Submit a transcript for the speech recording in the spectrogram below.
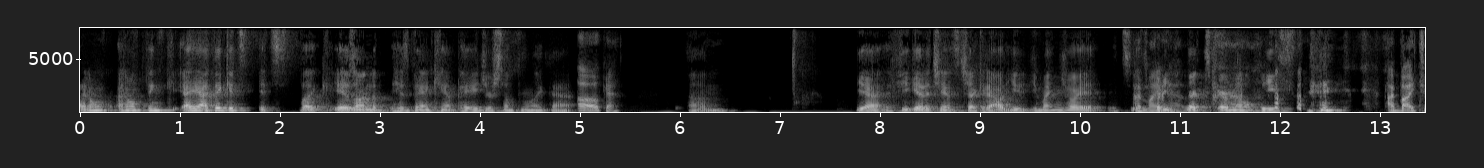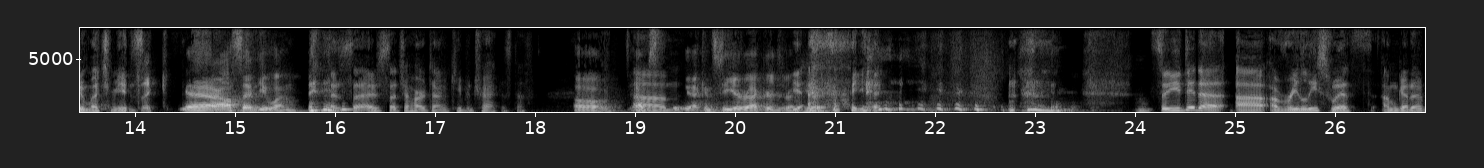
i don't i don't think i, I think it's it's like is on the, his bandcamp page or something like that oh okay um yeah, if you get a chance to check it out, you you might enjoy it. It's, it's pretty experimental piece. I buy too much music. Yeah, I'll send you one. I have such a hard time keeping track of stuff. Oh, absolutely! Um, I can see your records right yeah. here. so you did a uh, a release with I'm gonna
